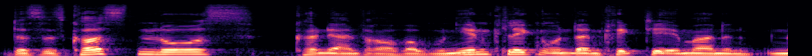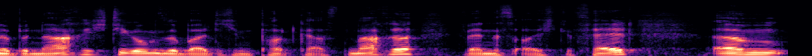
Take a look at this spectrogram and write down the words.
Das ist kostenlos. Könnt ihr einfach auf Abonnieren klicken und dann kriegt ihr immer eine, eine Benachrichtigung, sobald ich einen Podcast mache, wenn es euch gefällt. Ähm,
